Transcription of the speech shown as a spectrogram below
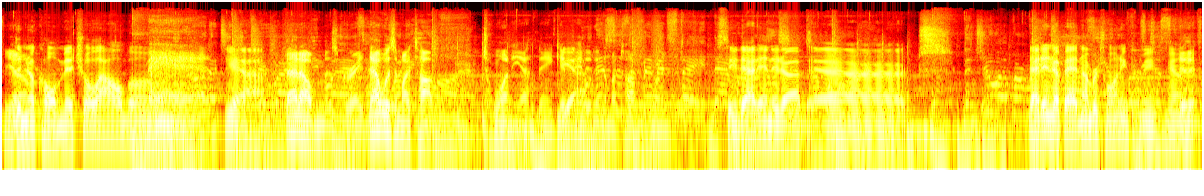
You The know, Nicole Mitchell album. Man, Yeah. that album is great. That was in my top 20, I think. It Yeah. made it into my top 20. Let's see, that ended up at that ended up at number twenty for me. Yeah. Did it?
